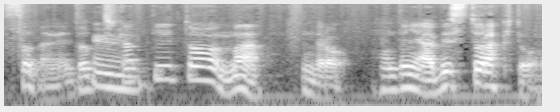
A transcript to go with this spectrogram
そうだね。どっちかっていうと、まあなんだろう。本当にアブストラクト。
